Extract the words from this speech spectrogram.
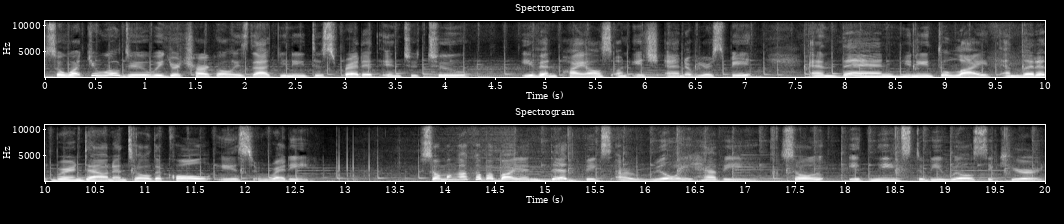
So what you will do with your charcoal is that you need to spread it into two even piles on each end of your spit and then you need to light and let it burn down until the coal is ready. So mga kababayan, dead pigs are really heavy so it needs to be well secured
